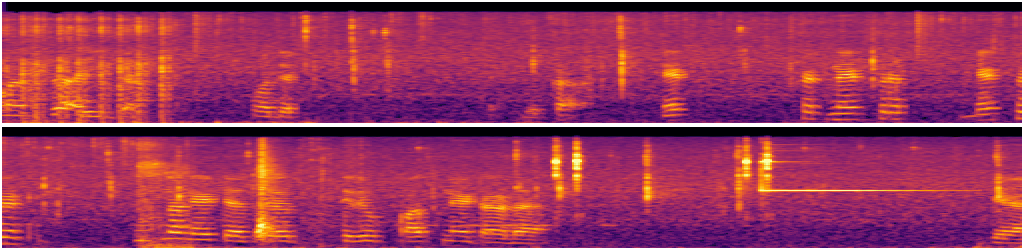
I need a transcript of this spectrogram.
मज़ा आएगा वो देख देखा नेट पे नेट पे नेट पे कितना नेट है तेरे तेरे पास नेट आ रहा है क्या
